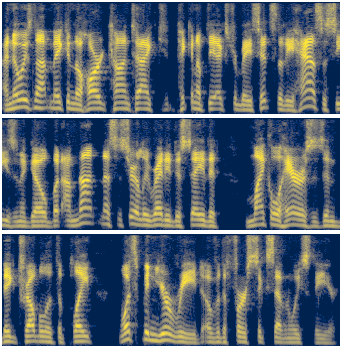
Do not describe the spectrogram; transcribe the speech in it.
I know he's not making the hard contact, picking up the extra base hits that he has a season ago, but I'm not necessarily ready to say that Michael Harris is in big trouble at the plate. What's been your read over the first six, seven weeks of the year?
